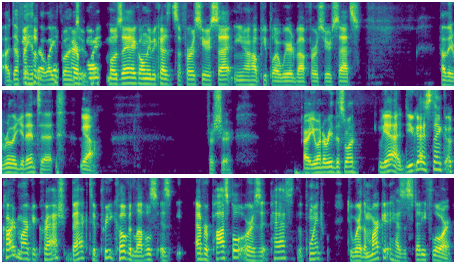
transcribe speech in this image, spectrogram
Uh, definitely that's hit that like button too. Point. Mosaic only because it's a first year set. And you know how people are weird about first year sets. How they really get into it. Yeah. For sure. All right, you want to read this one? Yeah. Do you guys think a card market crash back to pre COVID levels is ever possible, or is it past the point to where the market has a steady floor?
